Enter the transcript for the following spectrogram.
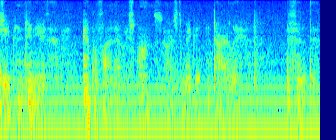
As you continue to amplify that response so as to make it entirely definitive,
